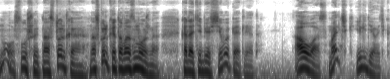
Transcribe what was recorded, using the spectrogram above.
Ну, слушает настолько, насколько это возможно, когда тебе всего пять лет. А у вас мальчик или девочка?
